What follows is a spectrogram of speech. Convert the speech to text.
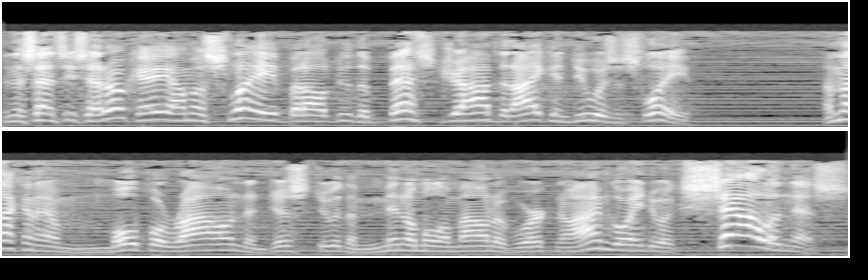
in the sense he said, okay, I'm a slave, but I'll do the best job that I can do as a slave. I'm not going to mope around and just do the minimal amount of work. No, I'm going to excel in this.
